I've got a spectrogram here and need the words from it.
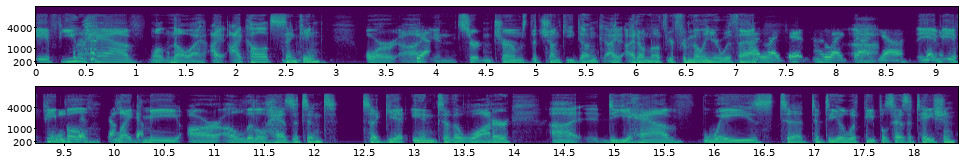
If you have, well, no, I, I, I call it sinking, or uh, yeah. in certain terms, the chunky dunk. I, I don't know if you're familiar with that. I like it. I like that. Uh, yeah. If, if people like me are a little hesitant to get into the water. Uh, do you have ways to, to deal with people's hesitation?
